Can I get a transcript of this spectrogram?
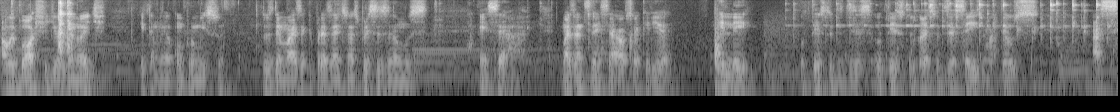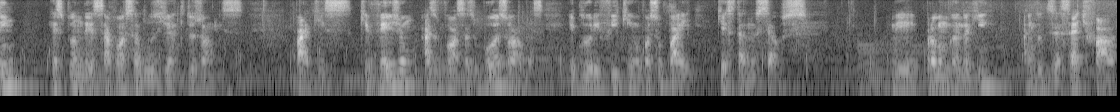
ao eboche de hoje à noite e também ao compromisso dos demais aqui presentes, nós precisamos encerrar. Mas antes de encerrar, eu só queria reler o texto, de, o texto do verso 16 de Mateus. Assim resplandeça a vossa luz diante dos homens, para que, que vejam as vossas boas obras e glorifiquem o vosso Pai que está nos céus. Me prolongando aqui, ainda o 17 fala:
